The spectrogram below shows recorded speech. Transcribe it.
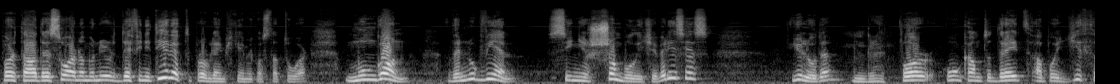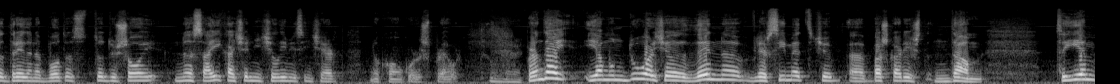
për ta adresuar në mënyrë definitive këtë problem që kemi konstatuar, mungon dhe nuk vjen si një shembull i qeverisjes, Ju lutem. Drejt. Por unë kam të drejtë apo gjithë të drejtën e botës të dyshoj nëse ai ka qenë një qëllim i sinqertë në kohën kur është shprehur. Prandaj jam munduar që dhe në vlerësimet që bashkërisht ndamë të jem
